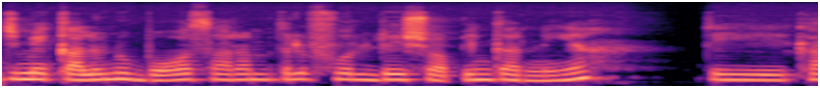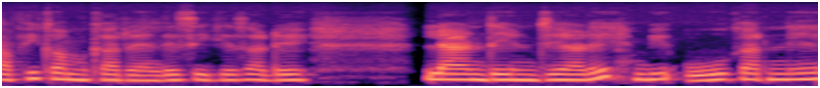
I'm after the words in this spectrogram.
ਜਿਵੇਂ ਕੱਲ੍ਹ ਨੂੰ ਬਹੁਤ ਸਾਰਾ ਮਤਲਬ ਫੁੱਲ ਡੇ ਸ਼ੋਪਿੰਗ ਕਰਨੀ ਆ। ਅਤੇ ਕਾਫੀ ਕੰਮ ਕਰ ਰਹਿੰਦੇ ਸੀਗੇ ਸਾਡੇ ਲੈਣ ਦੇਣ ਜਿਹੇ ਵਾਲੇ ਵੀ ਉਹ ਕਰਨੇ,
